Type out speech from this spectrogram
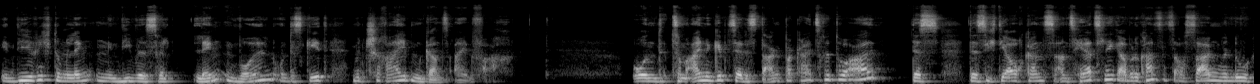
in die Richtung lenken, in die wir es lenken wollen. Und es geht mit Schreiben ganz einfach. Und zum einen gibt es ja das Dankbarkeitsritual das, das ich dir auch ganz ans Herz lege. Aber du kannst jetzt auch sagen, wenn du,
